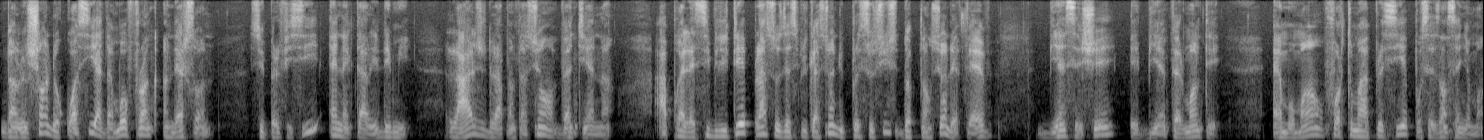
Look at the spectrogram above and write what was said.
dans le champ de Kwasi Adamo Frank Anderson. Superficie 1 hectare et demi. L'âge de la plantation 21 ans. Après les place aux explications du processus d'obtention des fèves, bien séchées et bien fermentées. Un moment fortement apprécié pour ses enseignements.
